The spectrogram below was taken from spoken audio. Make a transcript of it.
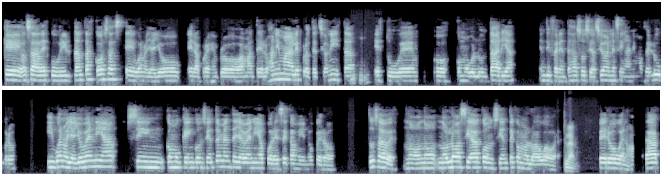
que, o sea, descubrir tantas cosas, eh, bueno, ya yo era, por ejemplo, amante de los animales, proteccionista, estuve como voluntaria en diferentes asociaciones sin ánimos de lucro. Y bueno, ya yo venía sin, como que inconscientemente ya venía por ese camino, pero tú sabes, no, no, no lo hacía consciente como lo hago ahora. Claro. Pero bueno, ahora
